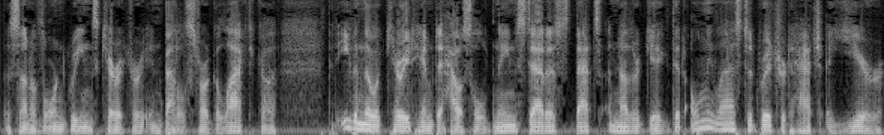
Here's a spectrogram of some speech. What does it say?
the son of Lorne Greene's character in Battlestar Galactica. But even though it carried him to household name status, that's another gig that only lasted Richard Hatch a year,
